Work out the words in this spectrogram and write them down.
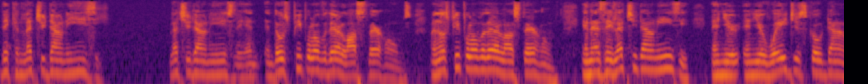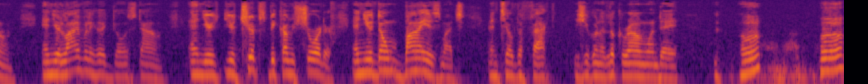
they can let you down easy let you down easily. And, and those people over there lost their homes. And those people over there lost their homes. And as they let you down easy and your, and your wages go down and your livelihood goes down and your, your trips become shorter and you don't buy as much until the fact is you're going to look around one day. Huh? Huh?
